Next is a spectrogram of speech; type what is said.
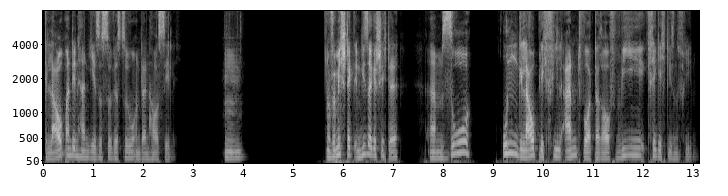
glaub an den Herrn Jesus, so wirst du und dein Haus selig. Mhm. Und für mich steckt in dieser Geschichte ähm, so unglaublich viel Antwort darauf, wie kriege ich diesen Frieden.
